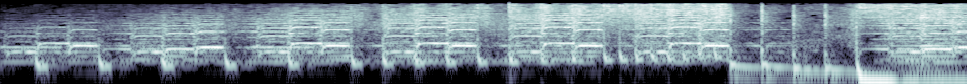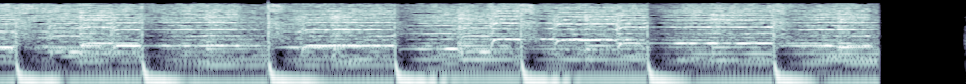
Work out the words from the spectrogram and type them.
Thank you.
